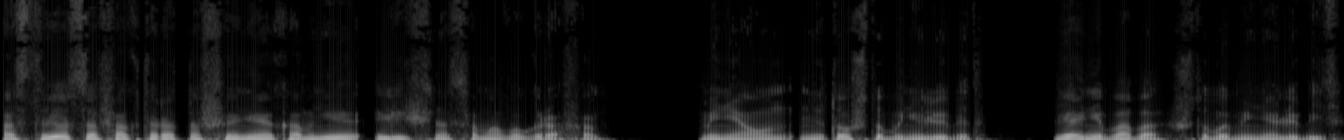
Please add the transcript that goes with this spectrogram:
Остается фактор отношения ко мне лично самого графа. Меня он не то чтобы не любит, я не баба, чтобы меня любить.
